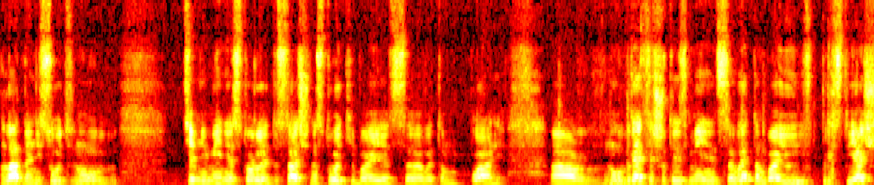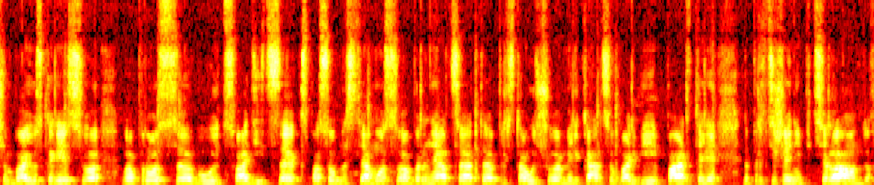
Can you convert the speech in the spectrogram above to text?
ладно, не суть. Ну, тем не менее, Сторли достаточно стойкий боец э, в этом плане. А, ну, вряд ли что-то изменится в этом бою, и в предстоящем бою, скорее всего, вопрос э, будет сводиться к способности Амосова обороняться от э, приставучего американца в борьбе и партере на протяжении пяти раундов.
